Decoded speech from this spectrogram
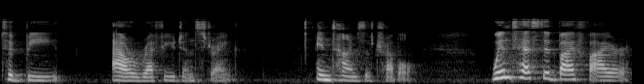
to be our refuge and strength in times of trouble. When tested by fire,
